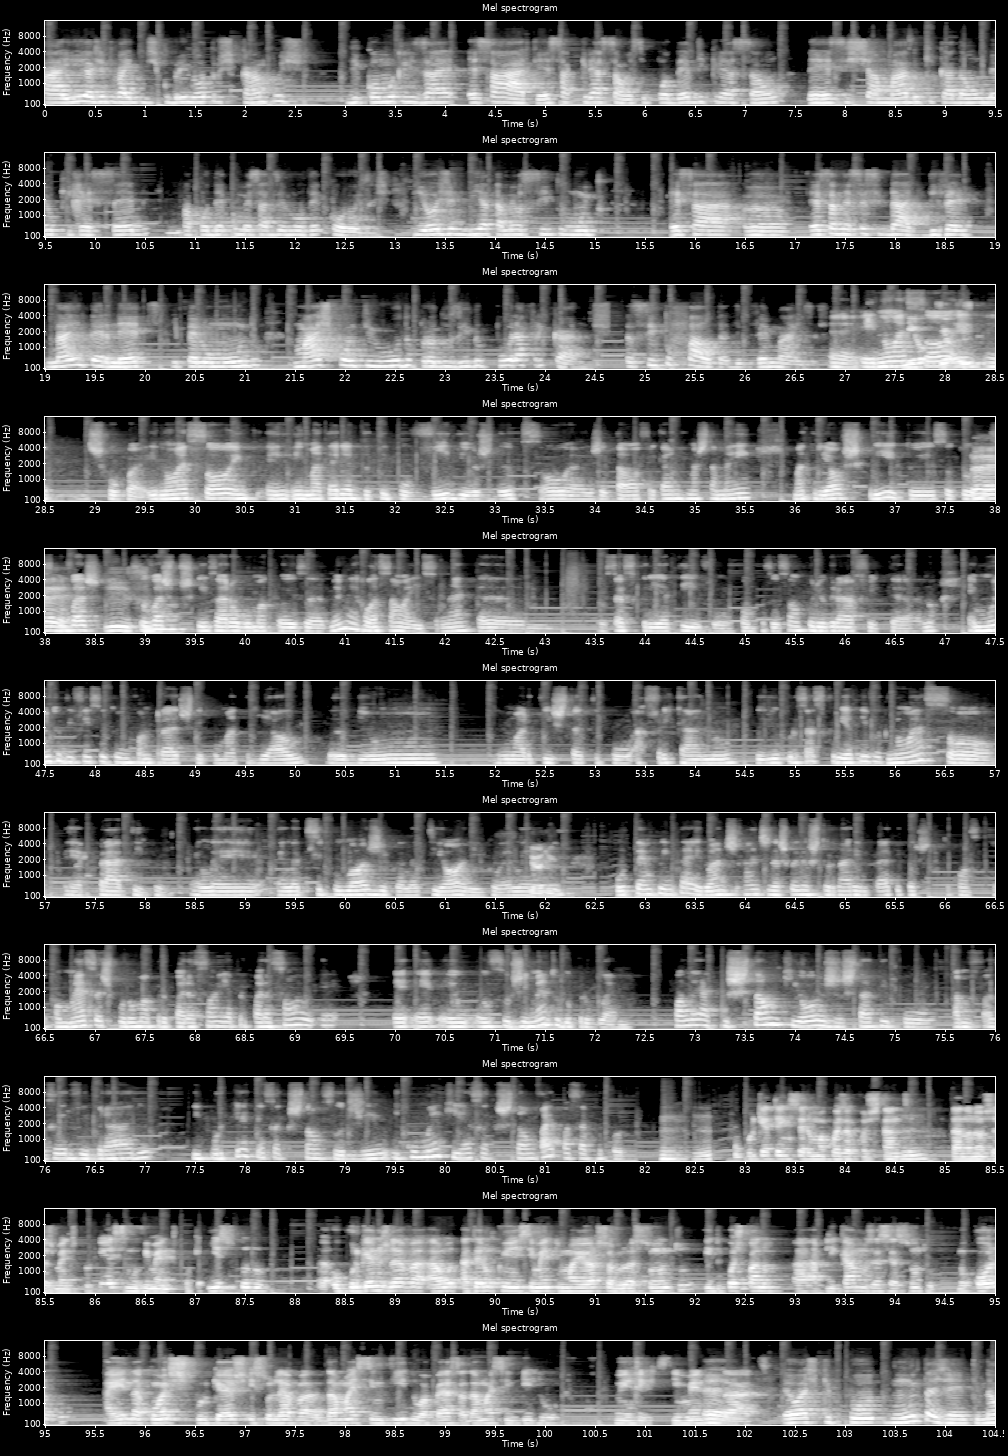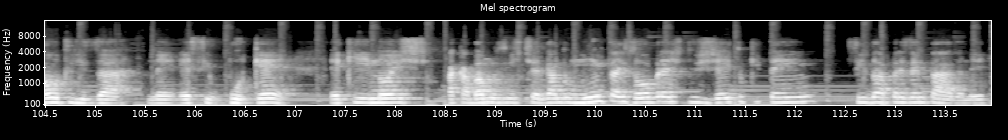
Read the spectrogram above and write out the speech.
aí a gente vai descobrindo outros campos de como utilizar essa arte, essa criação, esse poder de criação, né, esse chamado que cada um meio que recebe para poder começar a desenvolver coisas. E hoje em dia também eu sinto muito essa, uh, essa necessidade de ver na internet e pelo mundo mais conteúdo produzido por africanos. Eu sinto falta de ver mais. É, e não é eu, só. Eu, eu desculpa, e não é só em, em, em, matéria de tipo vídeos de pessoas e tal africanos, mas também material escrito e isso tudo. É, se, tu vais, isso. tu vais pesquisar alguma coisa, mesmo em relação a isso, né? Um, processo criativo, composição coreográfica, não, é muito difícil tu encontrares tipo material uh, de um um artista tipo africano e o processo criativo não é só é prático, ele é, ele é psicológico, ele é teórico, ele é teórico. o tempo inteiro. Antes, antes das coisas se tornarem práticas, tu, tu começas por uma preparação e a preparação é, é, é, é, o, é o surgimento do problema. Qual é a questão que hoje está tipo a me fazer vibrar e por que que essa questão surgiu e como é que essa questão vai passar para o corpo. Uhum. O porquê tem que ser uma coisa constante, Uhum. está nas nossas mentes. Porque esse movimento, porque isso tudo, eh, o porquê nos leva a, a ter um conhecimento maior sobre o assunto e depois quando ah, aplicamos esse assunto no corpo, ainda com esses porquês, isso leva, dá mais sentido à peça, dá mais sentido no enriquecimento É. da arte. Eu acho que por muita gente não utilizar né, esse porquê, é que nós acabamos enxergando muitas obras do jeito que tem sido apresentada, né?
